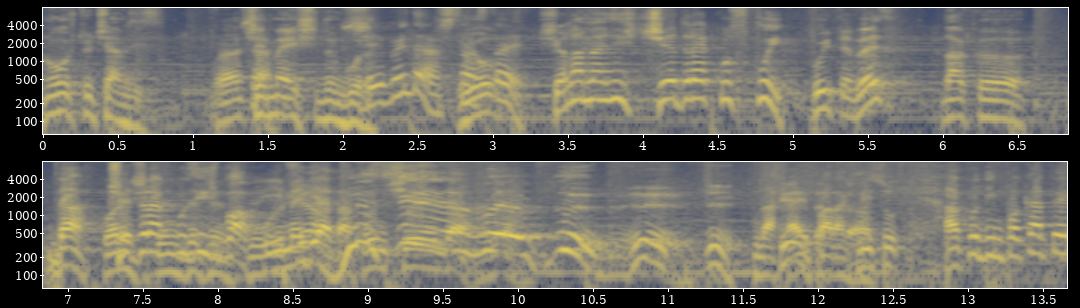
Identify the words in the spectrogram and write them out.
Nu știu ce am zis. Așa. Ce mi-a ieșit din gură. Și, păi da, asta- asta e. Și ăla mi-a zis, ce dracu spui? Uite, vezi? Dacă... Da, corect. ce dracu Când- zici, bă, acolo? Imediat Și eram, atunci, "Ce, da. bă, Dacă Ce ai da, paraclisul. Acum, din păcate,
